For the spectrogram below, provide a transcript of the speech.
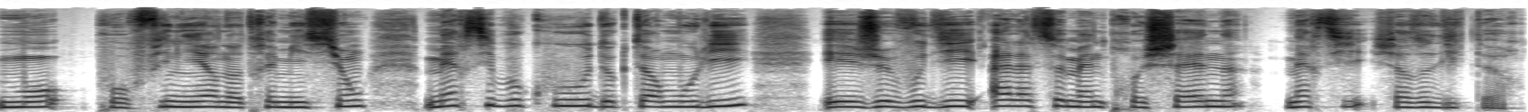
mot pour finir notre émission. Merci beaucoup, docteur Mouli, et je vous dis à la semaine prochaine. Merci, chers auditeurs.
